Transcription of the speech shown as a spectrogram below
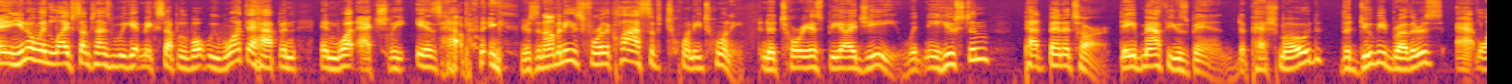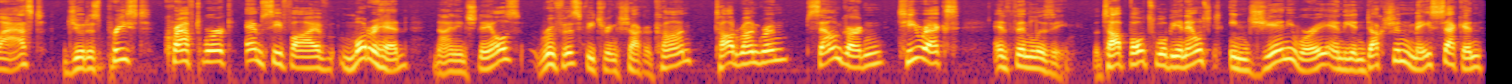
And you know, in life, sometimes we get mixed up with what we want to happen and what actually is happening. Here's the nominees for the class of 2020 Notorious B.I.G., Whitney Houston, Pat Benatar, Dave Matthews Band, Depeche Mode, The Doobie Brothers, At Last, Judas Priest, Kraftwerk, MC5, Motorhead, Nine Inch Nails, Rufus featuring Chaka Khan, Todd Rundgren, Soundgarden, T Rex, and Thin Lizzy. The top votes will be announced in January and the induction May 2nd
